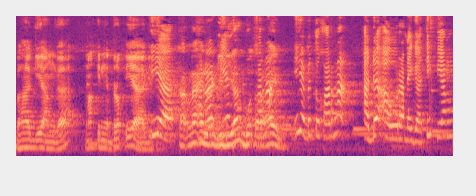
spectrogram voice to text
Bahagia enggak, makin ngedrop iya gitu. Iya. Karena energi dia buat orang karena- lain. Iya betul karena ada aura negatif yang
